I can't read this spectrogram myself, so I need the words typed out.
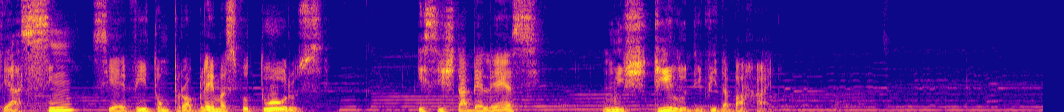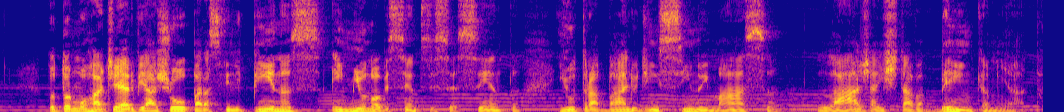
que assim se evitam problemas futuros e se estabelece um estilo de vida Bahá'í. Dr. Mohajer viajou para as Filipinas em 1960 e o trabalho de ensino em massa lá já estava bem encaminhado.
